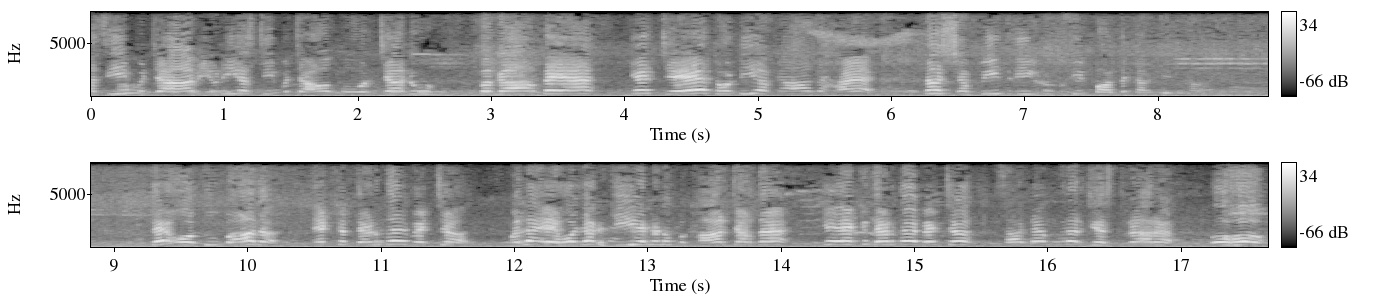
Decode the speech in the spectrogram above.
ਅਸੀਂ ਪੰਜਾਬ ਯੂਨੀਵਰਸਿਟੀ ਬਚਾਓ ਮੋਰਚਾ ਨੂੰ ਬਗਾੜਦੇ ਆ ਕਿ ਜੇ ਤੁਹਾਡੀ ਔਕਾਤ ਹੈ ਤਾਂ 26 ਤਰੀਕ ਨੂੰ ਤੁਸੀਂ ਬੰਦ ਕਰਕੇ ਦਿਖਾਓ ਤੇ ਉਸ ਤੋਂ ਬਾਅਦ ਇੱਕ ਦਿਨ ਦੇ ਵਿੱਚ ਮਤਲਬ ਇਹੋ ਜਿਹਾ ਕੀ ਇਹਨਾਂ ਨੂੰ ਬੁਖਾਰ ਚੜਦਾ ਕਿ ਇੱਕ ਦਿਨ ਦੇ ਵਿੱਚ ਸਾਡੇ ਮੂਹਰੇ ਰਜਿਸਟਰਾਰ ਉਹ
